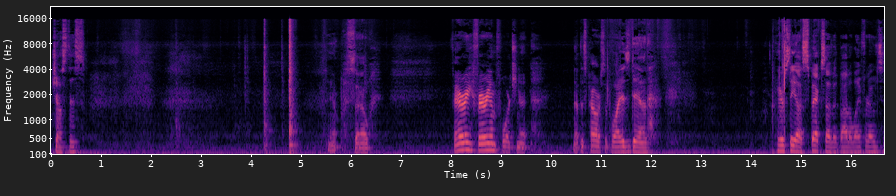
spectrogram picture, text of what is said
justice. So very, very unfortunate that this power supply is dead. Here's the uh, specs of it, by the way, for those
